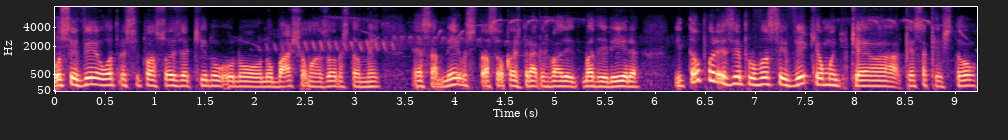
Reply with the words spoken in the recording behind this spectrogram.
Você vê outras situações aqui no, no, no, Baixo Amazonas também, essa mesma situação com as dragas madeireiras. Então, por exemplo, você vê que, é uma, que, é, que essa questão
